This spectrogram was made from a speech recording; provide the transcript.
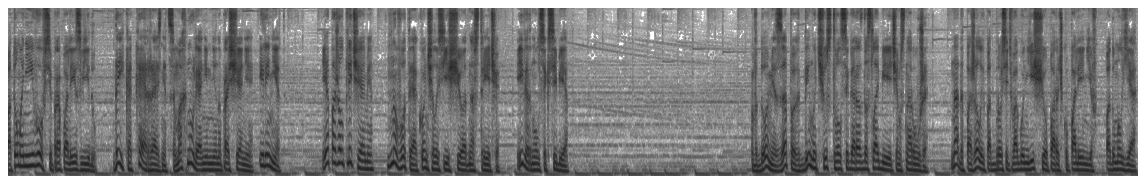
Потом они и вовсе пропали из виду. Да и какая разница, махнули они мне на прощание или нет – я пожал плечами. Ну вот и окончилась еще одна встреча. И вернулся к себе. В доме запах дыма чувствовался гораздо слабее, чем снаружи. Надо, пожалуй, подбросить в огонь еще парочку поленьев, подумал я.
